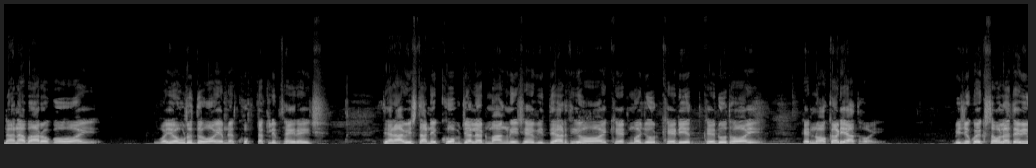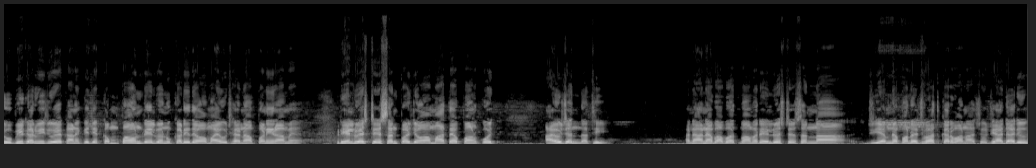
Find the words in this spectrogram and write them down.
નાના બાળકો હોય, વયોવૃદ્ધ હોય, એમને ખૂબ તકલીફ થઈ રહી છે. ત્યારે આ વિસ્તારની ખૂબ જલદ માંગણી છે, વિદ્યાર્થીઓ હોય, ખેતમજૂર ખેડૂત ખેડૂત હોય કે નોકરિયાત હોય બીજી કોઈક સવલત એવી ઊભી કરવી જોઈએ, કારણ કે જે કમ્પાઉન્ડ રેલવેનું કરી દેવામાં આવ્યું છે એના પરિણામે રેલવે સ્ટેશન પર જવા માટે પણ કોઈ આયોજન નથી. અને આના બાબતમાં અમે રેલવે સ્ટેશનના જીએમને પણ રજૂઆત કરવાના છું જયાદારી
